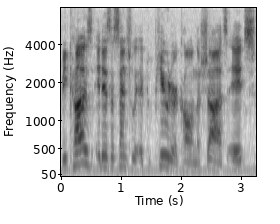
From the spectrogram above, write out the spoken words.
because it is essentially a computer calling the shots, it's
